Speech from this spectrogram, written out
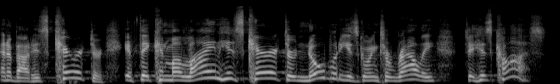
and about his character. If they can malign his character, nobody is going to rally to his cause.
